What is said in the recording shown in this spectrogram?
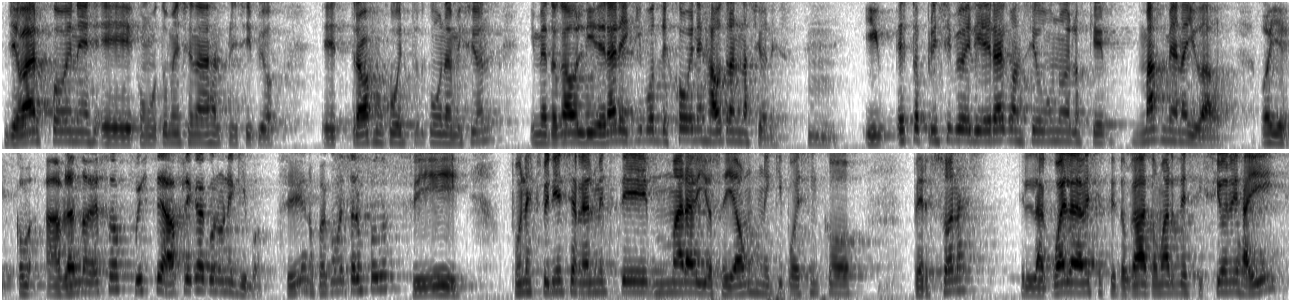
llevar jóvenes, eh, como tú mencionabas al principio, eh, trabajo en juventud con una misión y me ha tocado liderar equipos de jóvenes a otras naciones. Mm. Y estos principios de liderazgo han sido uno de los que más me han ayudado. Oye, como- hablando de eso, fuiste a África con un equipo, ¿sí? ¿Nos puedes comentar un poco? Sí, fue una experiencia realmente maravillosa. Llevamos un equipo de cinco personas, en la cual a veces te tocaba tomar decisiones ahí,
